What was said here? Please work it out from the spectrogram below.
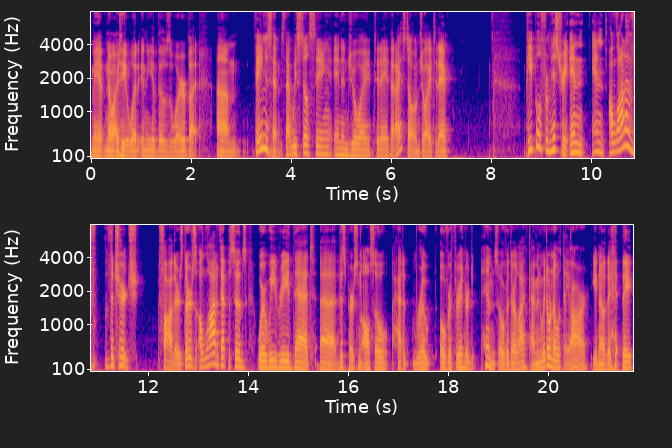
may have no idea what any of those were, but um, famous hymns that we still sing and enjoy today, that I still enjoy today people from history and and a lot of the church fathers. There's a lot of episodes where we read that uh, this person also had wrote over 300 hymns over their lifetime and we don't know what they are you know. They they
